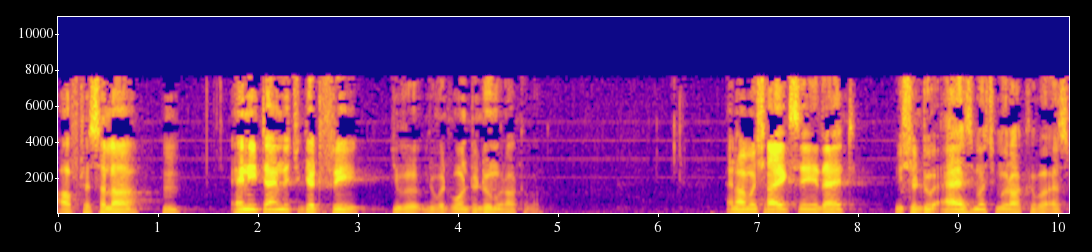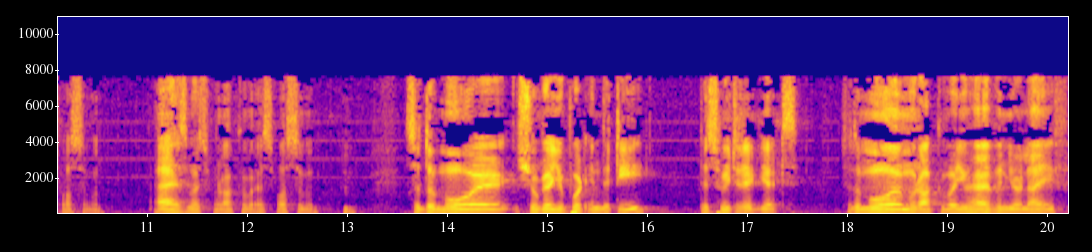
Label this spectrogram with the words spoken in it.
after salah, hmm? any time that you get free, you, will, you would want to do muraqabah. And our mashayikh say that you should do as much muraqabah as possible. As much muraqabah as possible. So the more sugar you put in the tea, the sweeter it gets. So the more muraqabah you have in your life,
